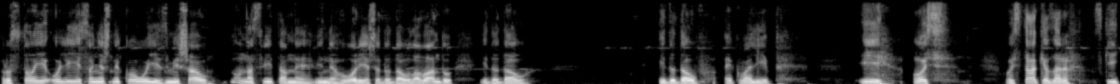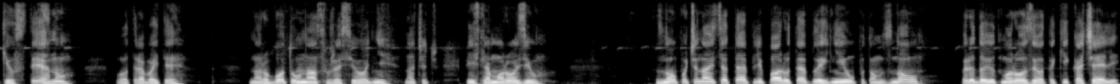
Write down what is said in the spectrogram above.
простої олії соняшникової, змішав. Ну, на свій там не, він не говорить, я ще додав лаванду і додав, і додав екваліпт. І ось, ось так я зараз скільки встигну. О, треба йти на роботу у нас вже сьогодні, значить, після морозів. Знов починаються теплі, пару теплих днів, потім знов передають морози, отакі качелі.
